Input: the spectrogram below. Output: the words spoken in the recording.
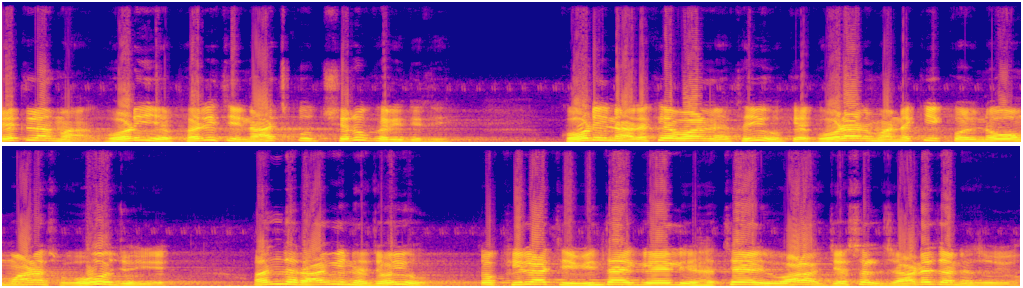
એટલામાં ઘોડીએ ફરીથી નાચકૂદ શરૂ કરી દીધી. ઘોડીના રખેવાળને થયું કે ઘોડારમાં નક્કી કોઈ નવો માણસ હોવો જોઈએ. અંદર આવીને જોયું તો ખીલાથી વિંધાઈ ગયેલી હથેળીવાળા જેસલ જાડેજાને જોયો.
